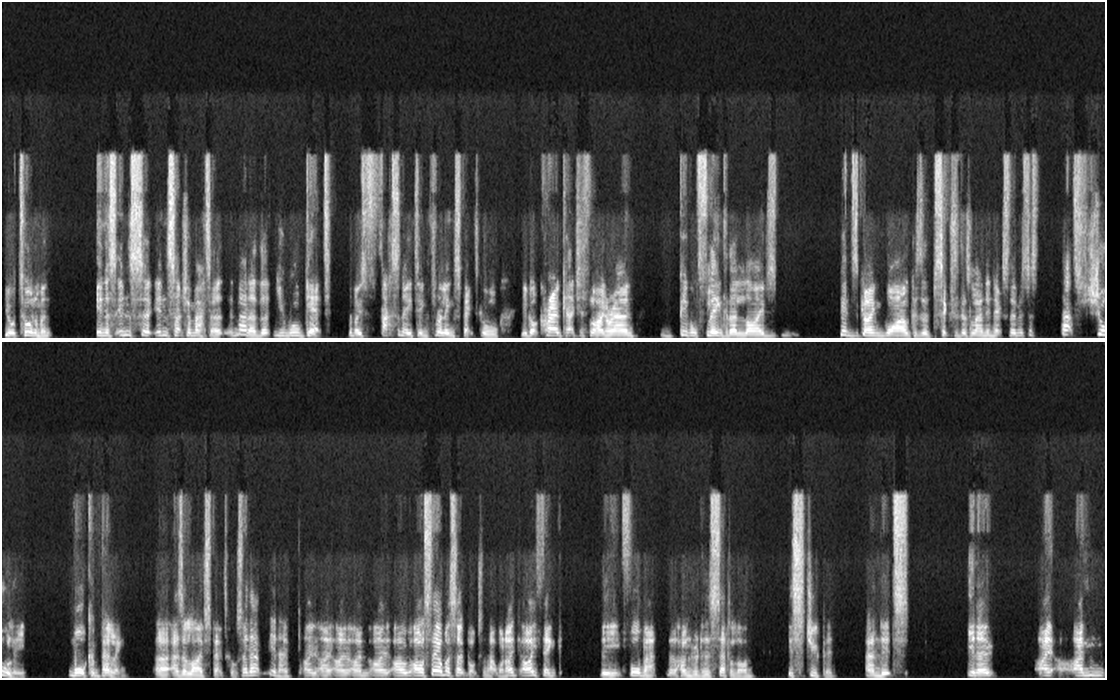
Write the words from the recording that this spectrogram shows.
your tournament in a, in in such a matter manner that you will get the most fascinating, thrilling spectacle. You've got crowd catchers flying around, people fleeing for their lives, kids going wild because the sixes just landed next to them. It's just that's surely more compelling uh, as a live spectacle. So that you know, I I I I I'll, I'll stay on my soapbox on that one. I I think the format that hundred has settled on is stupid, and it's you know, I I'm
